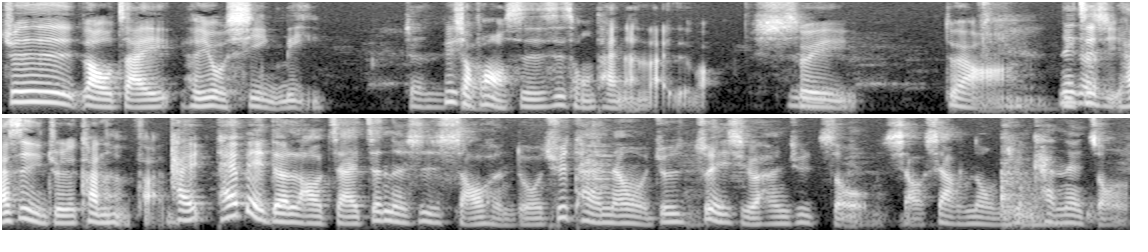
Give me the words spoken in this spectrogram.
就是老宅很有吸引力。因为小胖老师是从台南来的嘛，所以对啊，你自己还是你觉得看的很烦？台台北的老宅真的是少很多。去台南，我就是最喜欢去走小巷弄，去看那种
